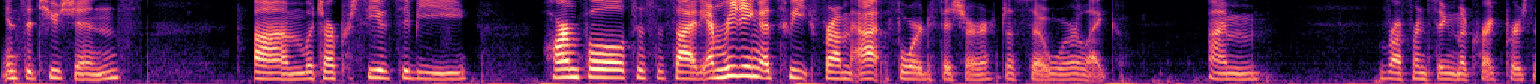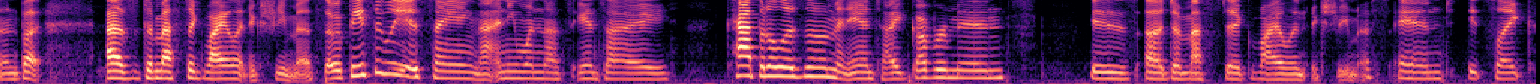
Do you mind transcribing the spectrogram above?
institutions, um, which are perceived to be harmful to society. I'm reading a tweet from at Ford Fischer, just so we're like, I'm referencing the correct person, but as domestic violent extremists. So it basically is saying that anyone that's anti capitalism and anti government is a domestic violent extremist. And it's like,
